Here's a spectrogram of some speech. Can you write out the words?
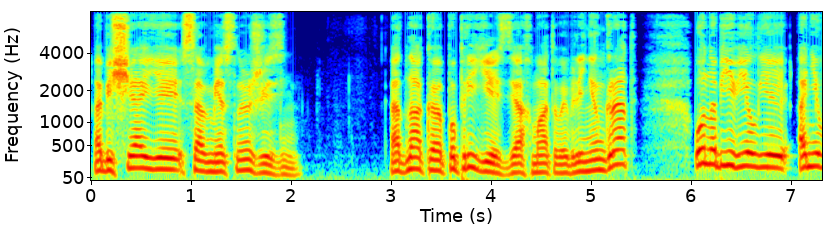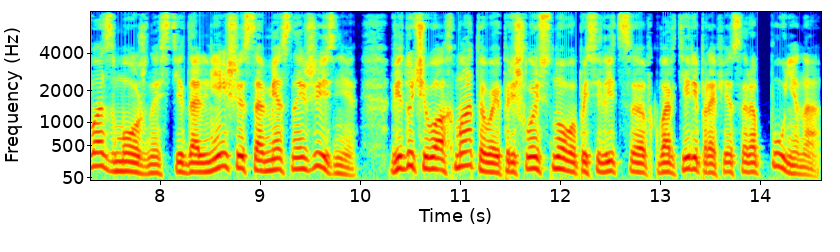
обещая ей совместную жизнь. Однако по приезде Ахматовой в Ленинград он объявил ей о невозможности дальнейшей совместной жизни, ввиду чего Ахматовой пришлось снова поселиться в квартире профессора Пунина.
